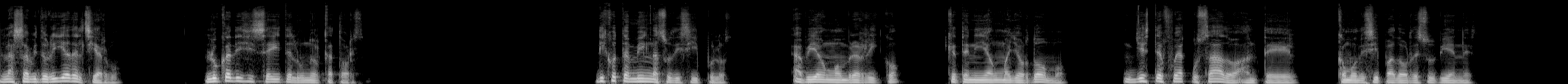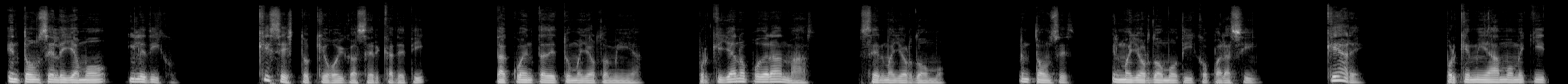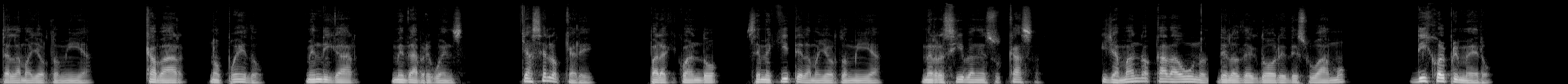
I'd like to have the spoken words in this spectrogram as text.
La sabiduría del siervo. Lucas 16 del 1 al 14. Dijo también a sus discípulos, había un hombre rico que tenía un mayordomo, y éste fue acusado ante él como disipador de sus bienes. Entonces le llamó y le dijo, ¿qué es esto que oigo acerca de ti? Da cuenta de tu mayordomía, porque ya no podrás más ser mayordomo. Entonces el mayordomo dijo para sí, ¿qué haré? Porque mi amo me quita la mayordomía. Cavar no puedo, mendigar me da vergüenza. Ya sé lo que haré, para que cuando se me quite la mayordomía, me reciban en sus casas. Y llamando a cada uno de los deudores de su amo, dijo al primero,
